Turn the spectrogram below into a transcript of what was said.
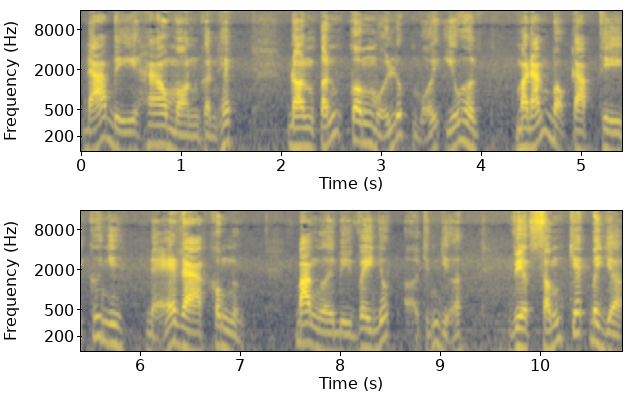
đã bị hao mòn gần hết. Đòn tấn công mỗi lúc mỗi yếu hơn, mà đám bọ cạp thì cứ như đẻ ra không ngừng. Ba người bị vây nhốt ở chính giữa. Việc sống chết bây giờ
